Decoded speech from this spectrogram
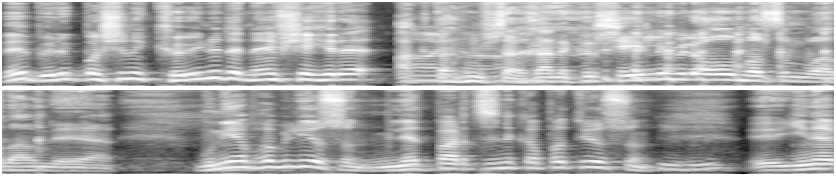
Ve Bölükbaşı'nın köyünü de Nevşehir'e aktarmışlar. Yani Kırşehirli bile olmasın bu adam diye yani. Bunu yapabiliyorsun. Millet Partisi'ni kapatıyorsun. Ee, yine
